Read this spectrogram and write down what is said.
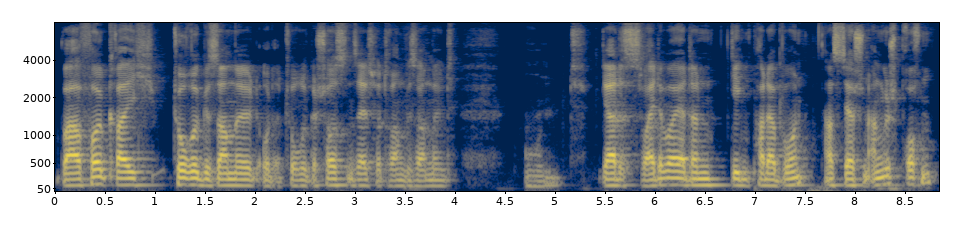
War erfolgreich, Tore gesammelt oder Tore geschossen, Selbstvertrauen gesammelt. Und ja, das zweite war ja dann gegen Paderborn, hast du ja schon angesprochen.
